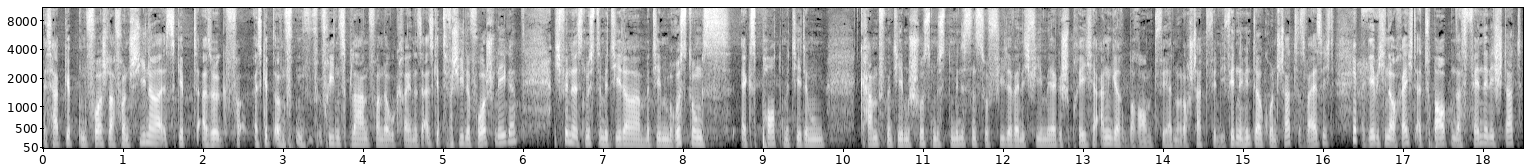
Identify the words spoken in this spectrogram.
Deshalb gibt einen Vorschlag von China, es gibt, also, es gibt einen Friedensplan von der Ukraine. Also es gibt verschiedene Vorschläge. Ich finde, es müsste mit jeder, mit jedem Rüstungsexport, mit jedem Kampf, mit jedem Schuss müssten mindestens so viele, wenn nicht viel mehr Gespräche angeraumt werden und auch stattfinden. Die finden im Hintergrund statt, das weiß ich. Da gebe ich Ihnen auch recht, zu behaupten, das fände nicht statt.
